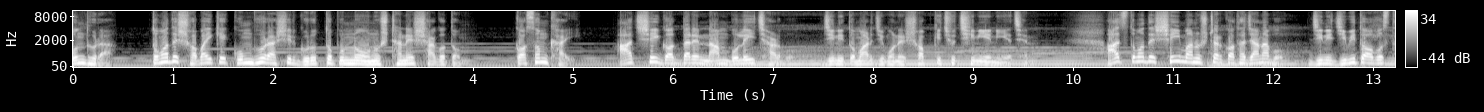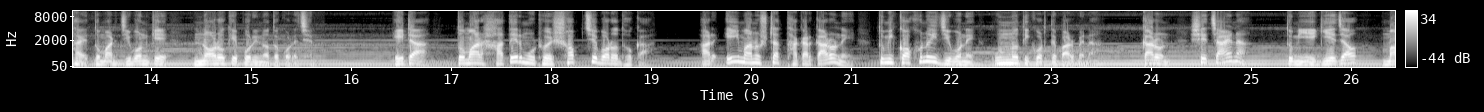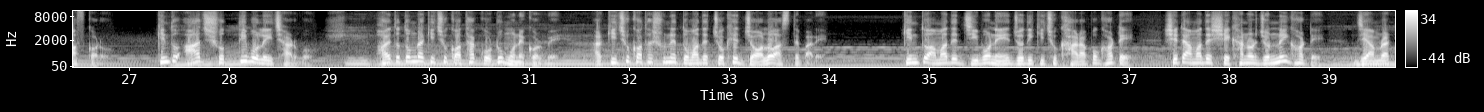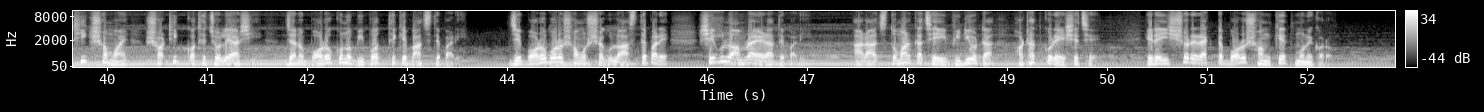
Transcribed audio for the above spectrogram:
বন্ধুরা, তোমাদের সবাইকে কুম্ভ রাশির গুরুত্বপূর্ণ অনুষ্ঠানের স্বাগতম। কসম খাই, আজ সেই গদ্দারের নাম বলেই ছাড়ব, যিনি তোমার জীবনের সবকিছু ছিনিয়ে নিয়েছেন। আজ তোমাদের সেই মানুষটার কথা জানাব, যিনি জীবিত অবস্থায় তোমার জীবনকে নরকে পরিণত করেছেন। এটা তোমার হাতের মুঠোয় সবচেয়ে বড় ধোকা। আর এই মানুষটার থাকার কারণে তুমি কখনোই জীবনে উন্নতি করতে পারবে না। কারণ সে চায় না, তুমি এগিয়ে যাও, মাফ করো। কিন্তু আজ সত্যি বলেই ছাড়ব। হয়তো তোমরা কিছু কথা কটু মনে করবে, আর কিছু কথা শুনে তোমাদের চোখে জলও আসতে পারে। কিন্তু আমাদের জীবনে যদি কিছু খারাপও ঘটে, সেটা আমাদের শেখানোর জন্যই ঘটে যে আমরা ঠিক সময় সঠিক পথে চলে আসি, যেন বড় কোনো বিপদ থেকে বাঁচতে পারি। যে বড় বড় সমস্যাগুলো আসতে পারে, সেগুলো আমরা এড়াতে পারি। আর আজ তোমার কাছে এই ভিডিওটা হঠাৎ করে এসেছে। এরা ঈশ্বরের একটা বড় সংকেত মনে করো।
